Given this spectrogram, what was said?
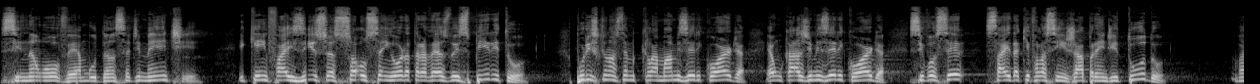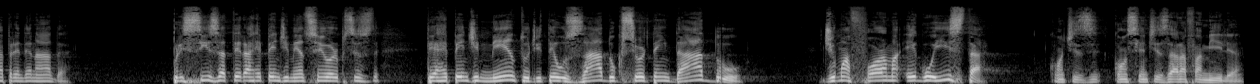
Se não houver mudança de mente. E quem faz isso é só o Senhor através do Espírito. Por isso que nós temos que clamar misericórdia. É um caso de misericórdia. Se você sair daqui e falar assim, já aprendi tudo, não vai aprender nada. Precisa ter arrependimento, Senhor, precisa ter arrependimento de ter usado o que o Senhor tem dado de uma forma egoísta. Conscientizar a família.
